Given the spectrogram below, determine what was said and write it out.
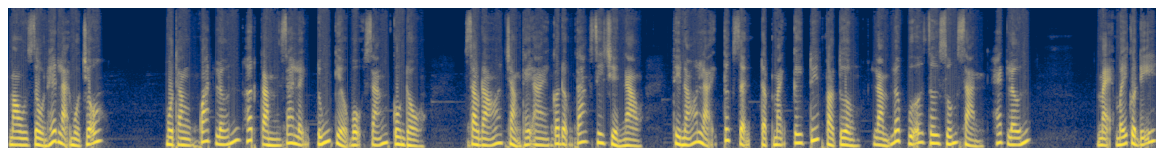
Mau dồn hết lại một chỗ. Một thằng quát lớn hất cầm ra lệnh đúng kiểu bộ sáng côn đồ. Sau đó chẳng thấy ai có động tác di chuyển nào thì nó lại tức giận đập mạnh cây tuyết vào tường làm lớp vữa rơi xuống sàn hét lớn. Mẹ mấy con đĩ,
